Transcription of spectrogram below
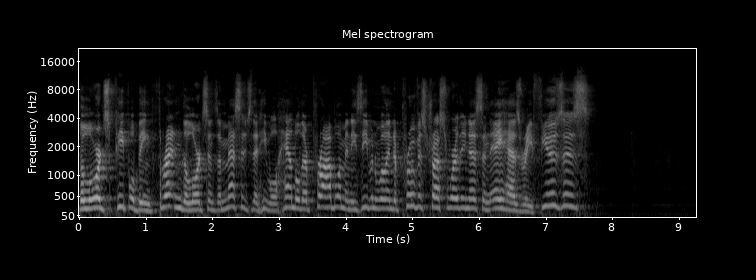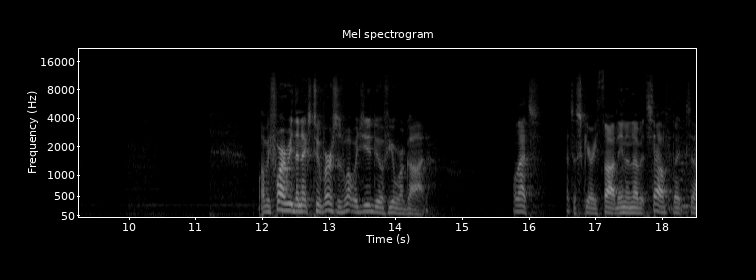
the Lord's people being threatened. The Lord sends a message that he will handle their problem, and he's even willing to prove his trustworthiness, and Ahaz refuses. Well, before I read the next two verses, what would you do if you were God? Well, that's, that's a scary thought in and of itself, but. Uh,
